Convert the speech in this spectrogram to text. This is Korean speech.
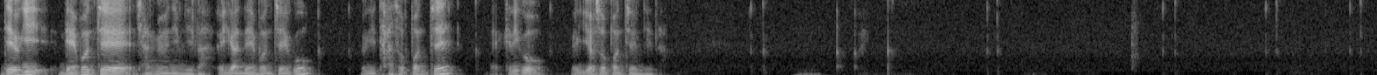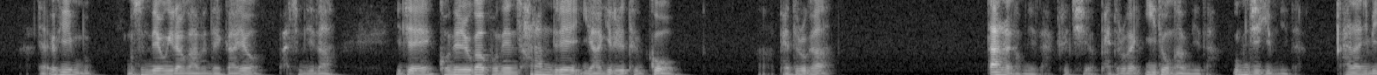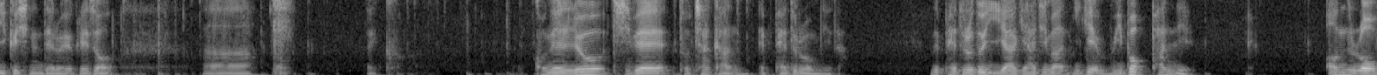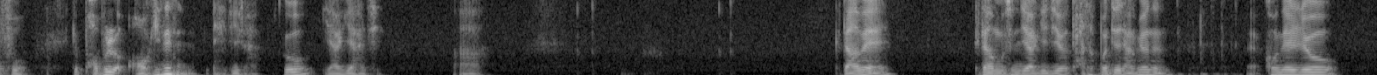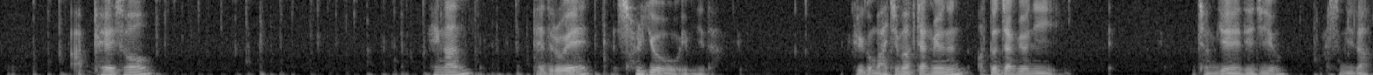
이제 여기 네 번째 장면입니다. 여기가 네 번째고 여기 다섯 번째 그리고 여섯 번째입니다. 자, 여기 무, 무슨 내용이라고 하면 될까요? 맞습니다. 이제 고넬료가 보낸 사람들의 이야기를 듣고 아, 베드로가 따라갑니다. 그렇지요. 베드로가 이동합니다. 움직입니다. 하나님이 이끄시는 대로요. 그래서 아. 고넬료 집에 도착한 베드로입니다. 근데 베드로도 이야기하지만 이게 위법한 일, unlawful, 법을 어기는 일이라 고 이야기하지. 아. 그 다음에, 그 다음 무슨 이야기지요? 다섯 번째 장면은 고넬료 앞에서 행한 베드로의 설교입니다. 그리고 마지막 장면은 어떤 장면이 전개되지요? 맞습니다.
